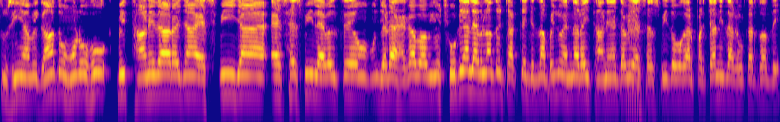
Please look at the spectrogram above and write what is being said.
ਤੁਸੀਂ ਆ ਵੀ ਗਾਂ ਤੋਂ ਹੁਣ ਉਹ ਵੀ ਥਾਣੇਦਾਰ ਜਾਂ ਐਸਪੀ ਜਾਂ ਐਸਐਸਪੀ ਲੈਵਲ ਤੇ ਜਿਹੜਾ ਹੈਗਾ ਵਾ ਵੀ ਉਹ ਛੋਟੀਆਂ ਲੈਵਲਾਂ ਤੋਂ ਚੱਕ ਕੇ ਜਿੱਦਾਂ ਪਹਿਲਾਂ ਐਨਆਰਆਈ ਥਾਣਿਆਂ 'ਚ ਵੀ ਐਸਐਸਪੀ ਤੋਂ ਬਗੈਰ ਪਰਚਾ ਨਹੀਂ ਦਾਖਲ ਕਰ ਸਕਦੇ।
